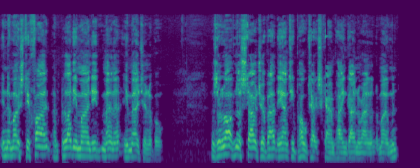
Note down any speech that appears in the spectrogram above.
in the most defiant and bloody minded manner imaginable. There's a lot of nostalgia about the anti poll tax campaign going around at the moment.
